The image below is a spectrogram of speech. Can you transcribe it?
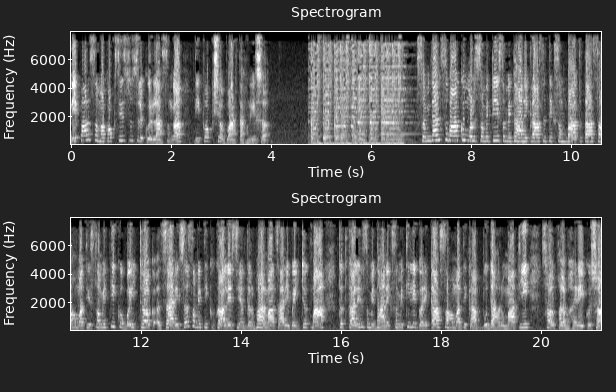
नेपाल समकक्षी सुशील कोइरालासँग द्विपक्षीय वार्ता हुनेछ। संविधान सभाको मूल समिति संवैधानिक राजनैतिक संवादता सहमति समितिको बैठक जारी छ। समितिको काले सिंहदरबारमा जारी बैठकमा तत्कालीन संवैधानिक समितिले गरेका सहमतिका बुदाहरूमाथि छलफल भइरहेको छ।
